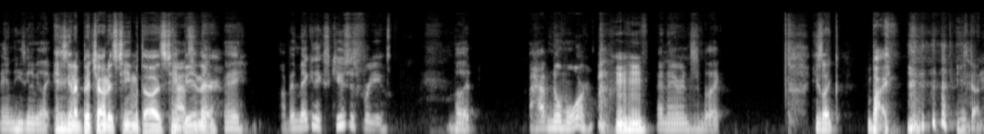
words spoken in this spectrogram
and he's going to be like he's gonna bitch out his team with all his team Pat's being gonna be like, there. Hey, I've been making excuses for you, but I have no more. hmm And Aaron's gonna be like, he's like bye. He's done.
